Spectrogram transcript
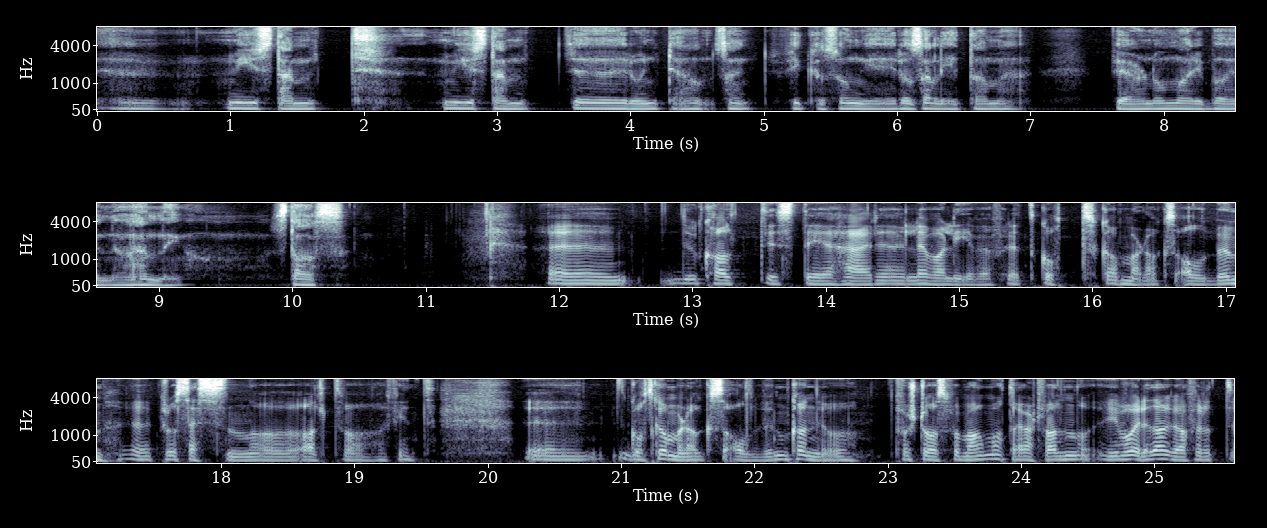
uh, mye stemt Mye stemt uh, rundt det. Sant? Fikk jo sunget Rosalita med Bjørn og Mari Boine og Henning. Stas. Uh, du kalte i sted her 'Leva livet' for et godt, gammeldags album. Eh, prosessen og alt var fint. Eh, godt, gammeldags album kan jo forstås på mange måter, i hvert fall i våre dager. For at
